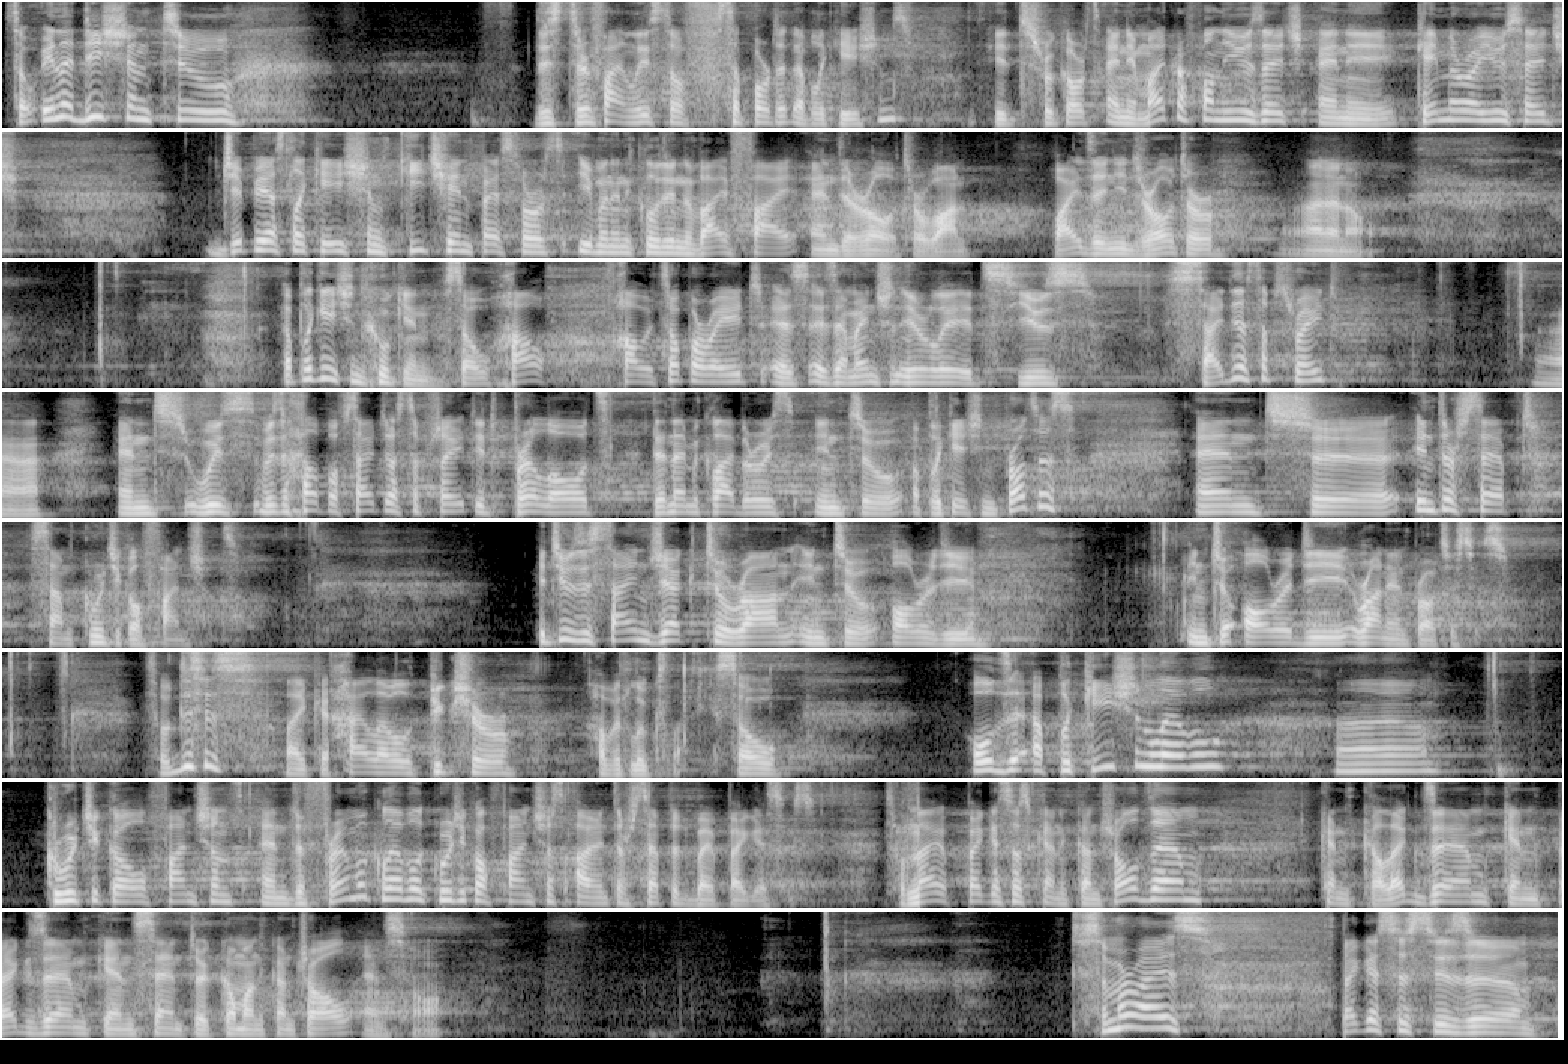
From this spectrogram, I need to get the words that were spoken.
So in addition to this terrifying list of supported applications, it records any microphone usage, any camera usage, GPS location, keychain passwords, even including Wi-Fi and the router one. Why they need router? I don't know. Application hooking. So how, how it operates, as, as I mentioned earlier, it's use Cydia substrate. Uh, and with, with the help of substrate, it preloads dynamic libraries into application process and uh, intercept some critical functions. It uses Cynject to run into already, into already running processes. So this is like a high-level picture how it looks like. So all the application level uh, critical functions and the framework level critical functions are intercepted by Pegasus. So now Pegasus can control them, can collect them, can pack them, can send to a command control, and so on. To summarize, Pegasus is a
